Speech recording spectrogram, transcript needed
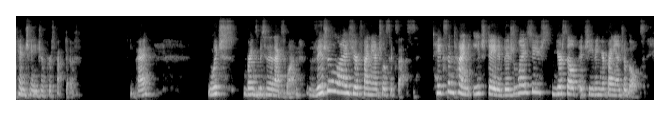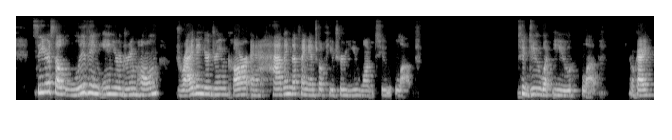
can change your perspective. Okay. Which brings me to the next one visualize your financial success. Take some time each day to visualize yourself achieving your financial goals. See yourself living in your dream home, driving your dream car, and having the financial future you want to love. To do what you love. Okay?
